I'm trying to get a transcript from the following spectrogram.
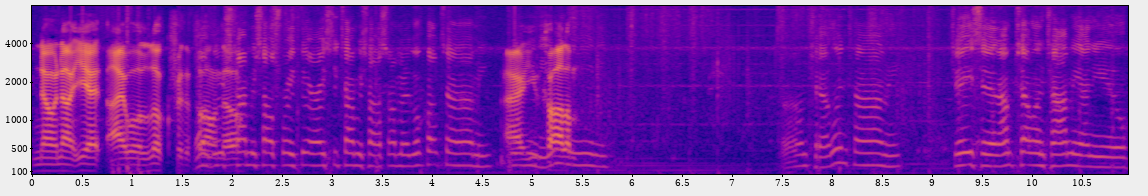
No, not yet. I will look for the Oh, phone there's though. Tommy's house right there. I see Tommy's house. I'm gonna go call Tommy. Alright, you call him. I'm telling Tommy. Jason, I'm telling Tommy on you.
